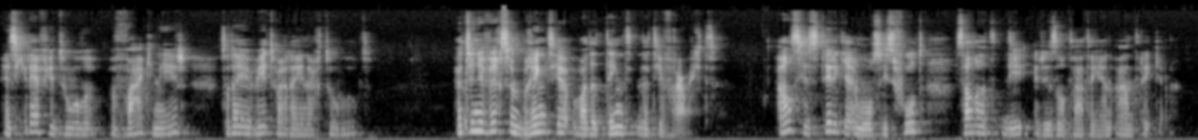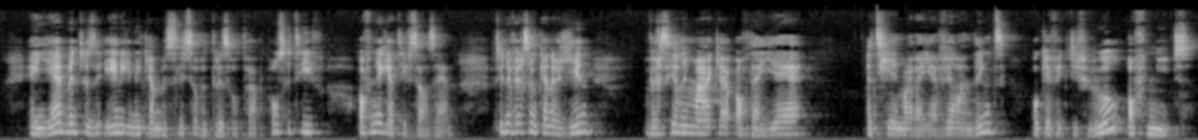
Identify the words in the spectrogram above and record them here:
En schrijf je doelen vaak neer, zodat je weet waar je naartoe wilt. Het universum brengt je wat het denkt dat je vraagt. Als je sterke emoties voelt, zal het die resultaten gaan aantrekken. En jij bent dus de enige die kan beslissen of het resultaat positief of negatief zal zijn. Het universum kan er geen verschil in maken of dat jij hetgeen waar dat jij veel aan denkt ook effectief wil of niet.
